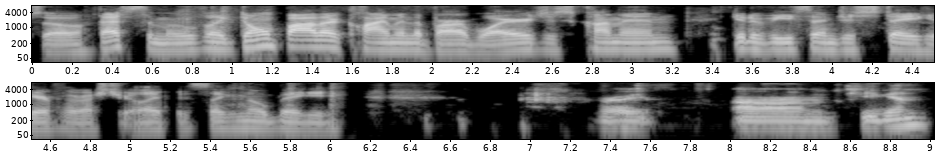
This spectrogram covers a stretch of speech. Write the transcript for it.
So that's the move. Like, don't bother climbing the barbed wire. Just come in, get a visa, and just stay here for the rest of your life. It's like no biggie. right? Um, Keegan,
